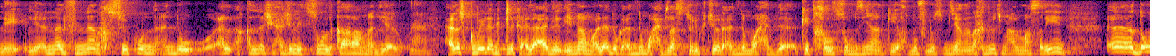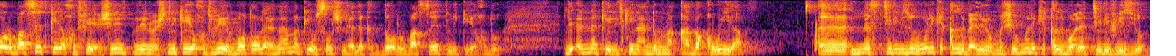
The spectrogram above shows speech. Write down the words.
لأن الفنان خصو يكون عنده على الأقل شي حاجة اللي تصون الكرامة ديالو. نعم. علاش قبيلة قلت لك على عادل امام وعلى هذوك عندهم واحد la structure عندهم واحد كيتخلصوا مزيان كياخذوا فلوس مزيان. أنا خدمت مع المصريين آه، دور بسيط كياخذ فيه 20 22 اللي كياخذ فيه البطولة هنا ما كيوصلش لهذاك الدور البسيط اللي كياخذوا لأن كاين كاين عندهم نقابة قوية. آه، الناس التلفزيون هو اللي كيقلب عليهم ماشي هما اللي كيقلبوا على التلفزيون.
